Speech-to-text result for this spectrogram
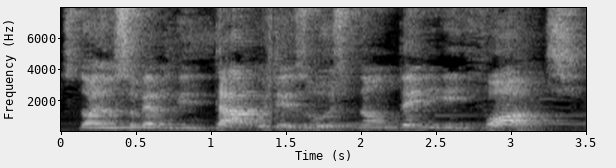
se nós não soubermos gritar por Jesus, não tem ninguém forte,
